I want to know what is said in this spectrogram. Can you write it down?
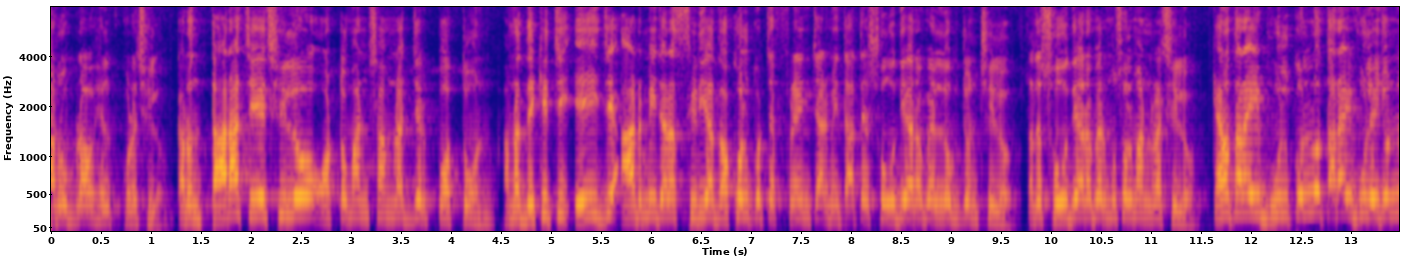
আরবরাও হেল্প করেছিল। কারণ তারা চেয়েছিল অটোমান সাম্রাজ্যের পতন। আমরা দেখেছি এই যে আর্মি যারা সিরিয়া দখল করছে ফ্রেঞ্চ আর্মি তাতে সৌদি আরবের লোকজন ছিল, তাতে সৌদি আরবের মুসলমানরা ছিল। কেন তারা এই ভুল করল? তারা এই ভুল এই জন্য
